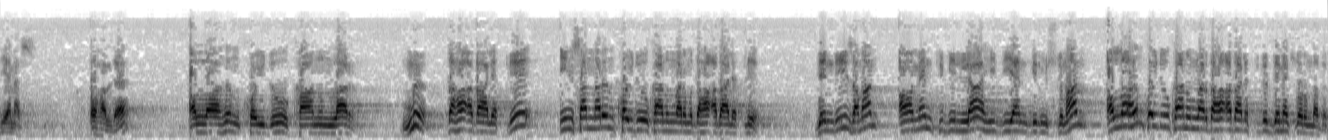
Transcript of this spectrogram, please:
Diyemez. O halde Allah'ın koyduğu kanunlar mı daha adaletli, insanların koyduğu kanunlar mı daha adaletli dendiği zaman amentü billahi diyen bir Müslüman Allah'ın koyduğu kanunlar daha adaletlidir demek zorundadır.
